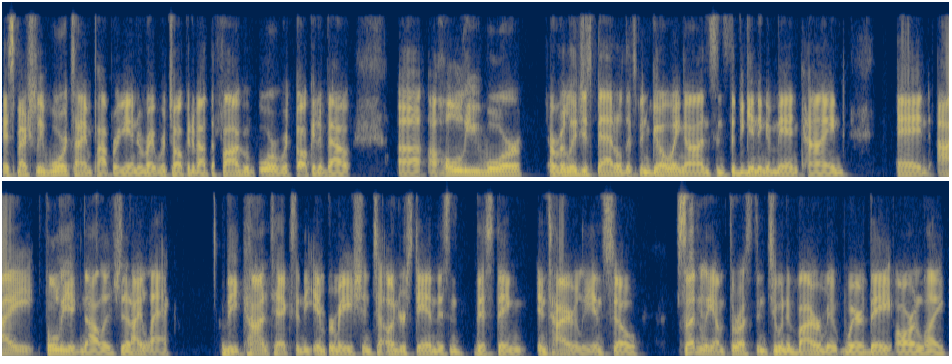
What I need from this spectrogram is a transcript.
especially wartime propaganda, right? We're talking about the fog of war. We're talking about uh, a holy war a religious battle that's been going on since the beginning of mankind. And I fully acknowledge that I lack the context and the information to understand this this thing entirely. And so suddenly I'm thrust into an environment where they are like,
